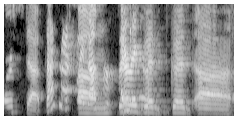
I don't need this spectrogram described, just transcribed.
first step that's actually um, that's a very good good uh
